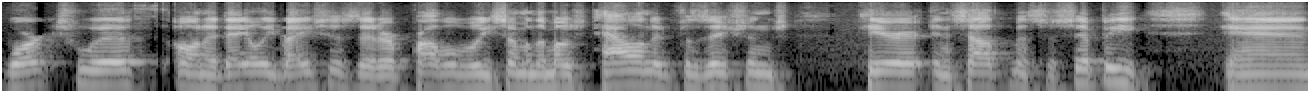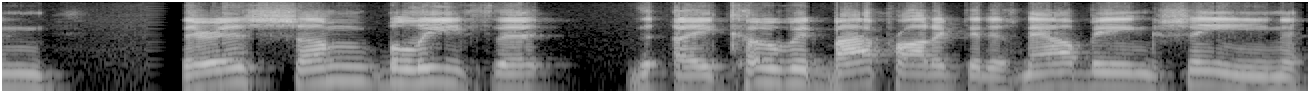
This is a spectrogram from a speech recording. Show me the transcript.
works with on a daily basis that are probably some of the most talented physicians here in South Mississippi. And there is some belief that a COVID byproduct that is now being seen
